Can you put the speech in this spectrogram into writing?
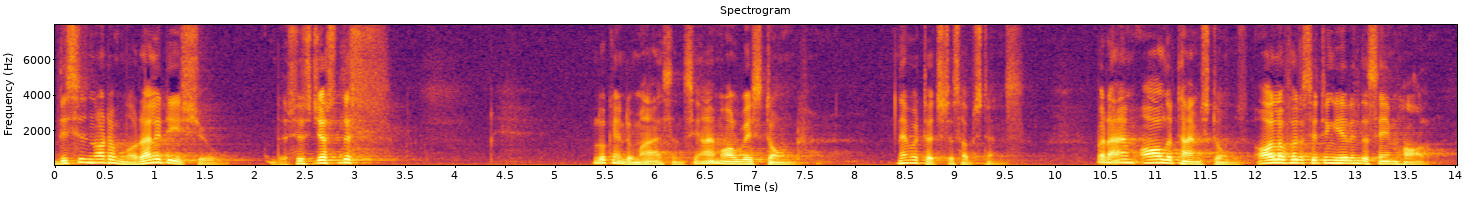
this is not a morality issue, this is just this. Look into my eyes and see, I'm always stoned, never touched a substance. But I'm all the time stones. All of us sitting here in the same hall,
